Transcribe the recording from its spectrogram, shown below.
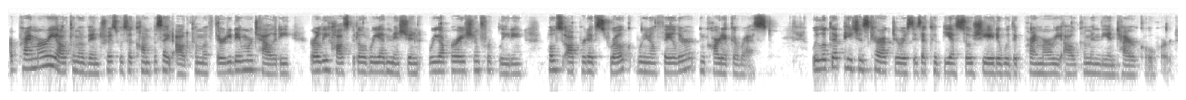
Our primary outcome of interest was a composite outcome of 30-day mortality, early hospital readmission, reoperation for bleeding, postoperative stroke, renal failure, and cardiac arrest. We looked at patients' characteristics that could be associated with the primary outcome in the entire cohort.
